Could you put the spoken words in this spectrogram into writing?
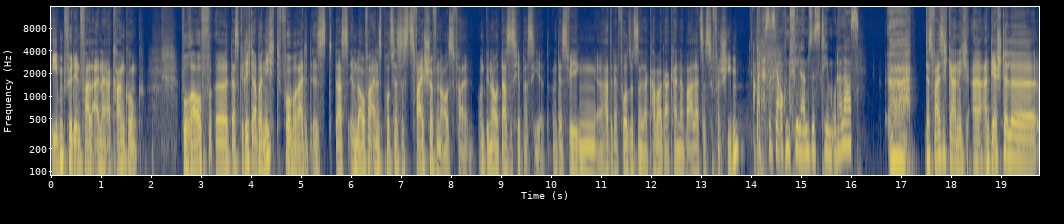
eben für den Fall einer Erkrankung worauf äh, das Gericht aber nicht vorbereitet ist, dass im Laufe eines Prozesses zwei Schöffen ausfallen. Und genau das ist hier passiert. Und deswegen äh, hatte der Vorsitzende der Kammer gar keine Wahl, als das zu verschieben. Aber das ist ja auch ein Fehler im System, oder Lars? Äh, das weiß ich gar nicht. Äh, an der Stelle,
